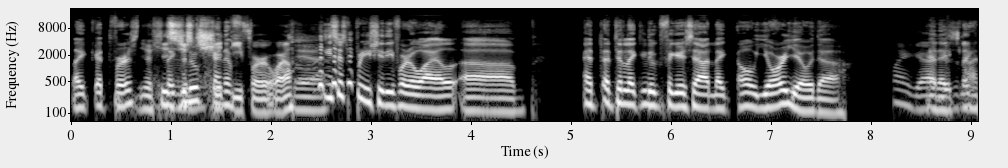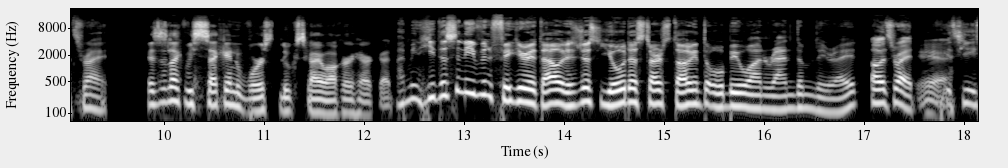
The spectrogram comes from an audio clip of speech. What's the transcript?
like at first Yeah, he's like, just Luke shitty kind of- for a while. yeah. he's just pretty shitty for a while um and, until like Luke figures out like oh you're Yoda Oh my and god, like, like that's right this is like the second worst Luke Skywalker haircut. I mean, he doesn't even figure it out. It's just Yoda starts talking to Obi Wan randomly, right? oh that's right Yeah. it's, he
